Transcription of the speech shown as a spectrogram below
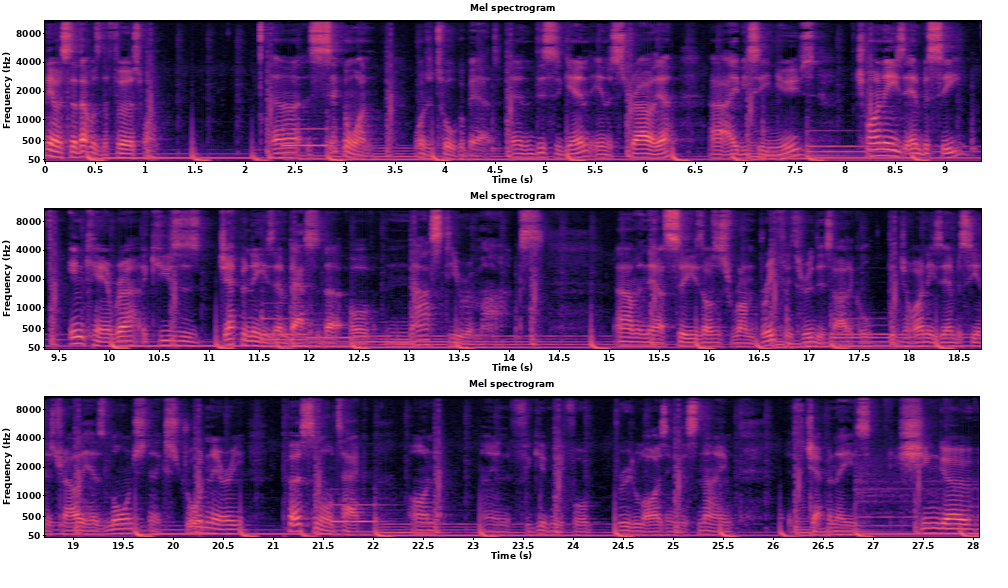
Anyway, so that was the first one. Uh, second one want to talk about, and this again in Australia, uh, ABC News. Chinese embassy in Canberra accuses Japanese ambassador of nasty remarks. Um, and now sees, I'll just run briefly through this article. The Chinese embassy in Australia has launched an extraordinary personal attack on, and forgive me for brutalizing this name, it's Japanese, Shingo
